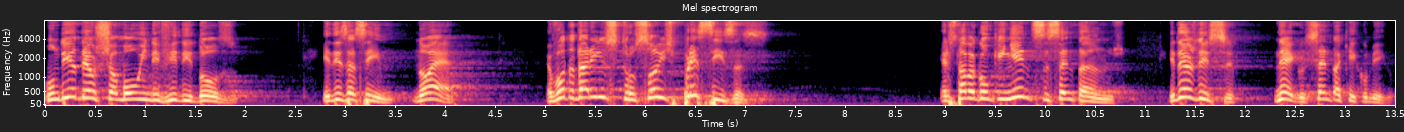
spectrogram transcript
Um dia Deus chamou um indivíduo idoso e diz assim: Noé, eu vou te dar instruções precisas. Ele estava com 560 anos. E Deus disse: Nego, senta aqui comigo.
